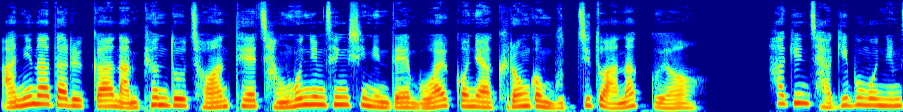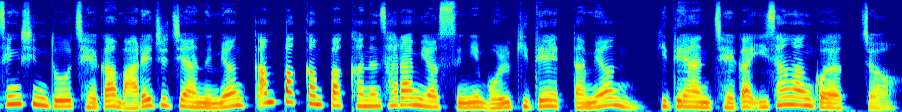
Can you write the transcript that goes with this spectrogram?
아니나 다를까 남편도 저한테 장모님 생신인데 뭐 할 거냐 그런 건 묻지도 않았고요. 하긴 자기 부모님 생신도 제가 말해주지 않으면 깜빡깜빡하는 사람이었으니 뭘 기대했다면 기대한 제가 이상한 거였죠.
